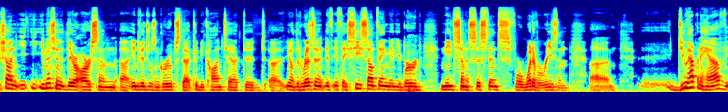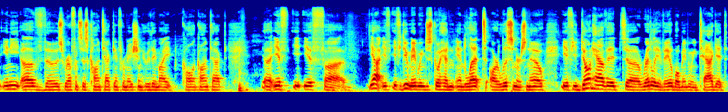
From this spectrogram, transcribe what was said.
Sean, you, you, mentioned that there are some uh, individuals and groups that could be contacted. Uh, you know, the resident, if, if they see something, maybe a bird needs some assistance for whatever reason. Uh, do you happen to have any of those references, contact information, who they might call and contact? Mm-hmm. Uh, if if uh, yeah, if, if you do, maybe we can just go ahead and, and let our listeners know. If you don't have it uh, readily available, maybe we can tag it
